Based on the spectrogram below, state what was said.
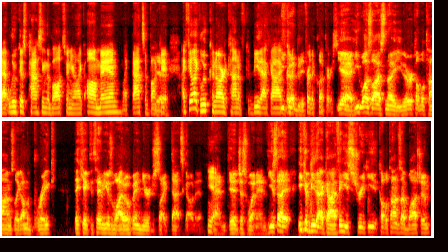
that Luka's passing the ball to, and you're like, oh man, like that's a bucket. Yeah. I feel like Luke Kennard kind of could be that guy for, the, for the Clippers. Yeah, he was last night. There were a couple times, like on the break, they kicked it to him. He was wide open. And you're just like, that's got it. Yeah. and it just went in. He's that. He could be that guy. I think he's streaky. A couple times I've watched him.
